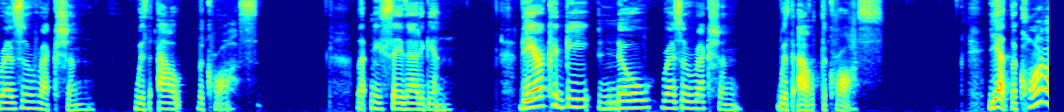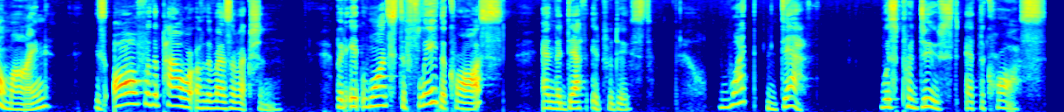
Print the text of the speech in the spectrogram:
resurrection without the cross. Let me say that again. There could be no resurrection without the cross. Yet the carnal mind is all for the power of the resurrection, but it wants to flee the cross and the death it produced. What death was produced at the cross?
